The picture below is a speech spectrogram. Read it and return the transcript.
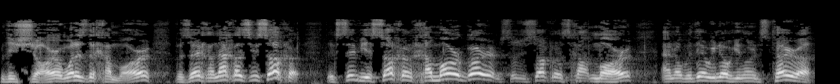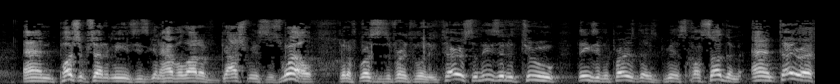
the shor. And what is the chamor? V'zeicha nachas yisachar. The ksiv yisachar chamor gorim. So yisachar is chamor, and over there we know he learns Torah. And Pashup Shat means he's going to have a lot of gashmis as well, but of course it's referring to learning Torah. So these are the two things. If the person does Gmis Chasadim and Torah,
